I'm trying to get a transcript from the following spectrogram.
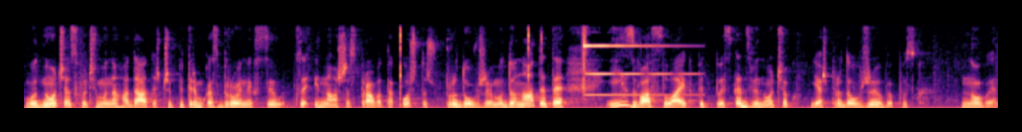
Водночас хочемо нагадати, що підтримка збройних сил це і наша справа також. Тож продовжуємо донатити. І з вас лайк, підписка, дзвіночок. Я ж продовжую випуск новин.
